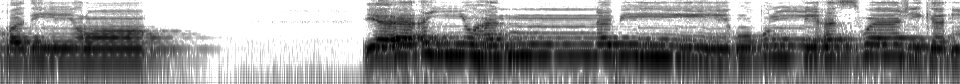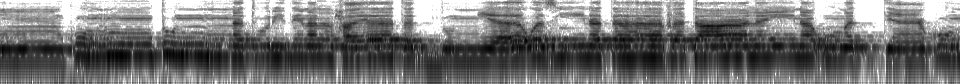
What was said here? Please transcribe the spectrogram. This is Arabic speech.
قديرا. يا أيها النبي قل لأزواجك إن كنتن تردن الحياة الدنيا وزينتها فتعالين أمتعكن.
